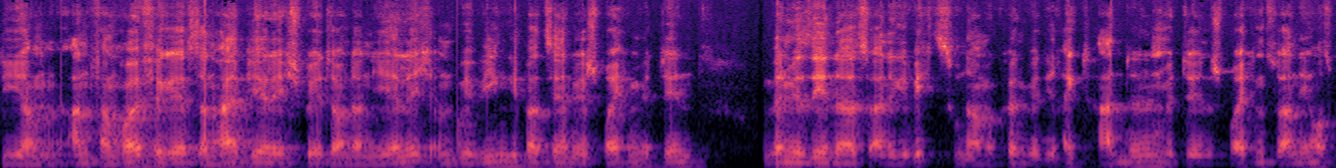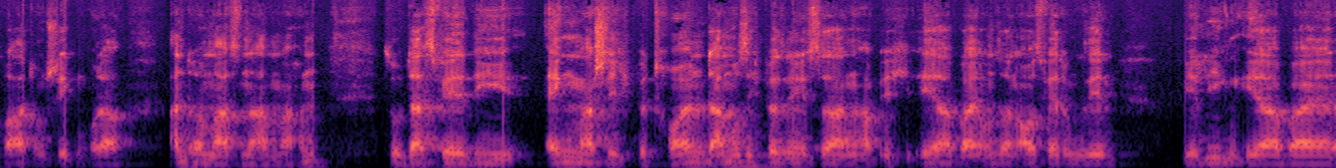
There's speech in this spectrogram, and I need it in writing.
die am Anfang häufiger ist, dann halbjährlich, später und dann jährlich. Und wir wiegen die Patienten, wir sprechen mit denen wenn wir sehen, da ist eine Gewichtszunahme, können wir direkt handeln, mit denen sprechen, zur Ernährungsberatung schicken oder andere Maßnahmen machen, sodass wir die engmaschig betreuen. Da muss ich persönlich sagen, habe ich eher bei unseren Auswertungen gesehen, wir liegen eher bei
